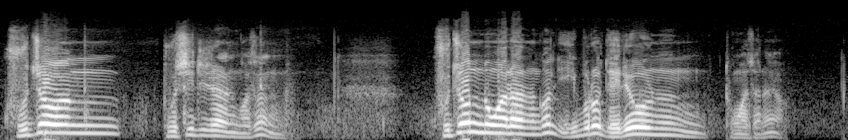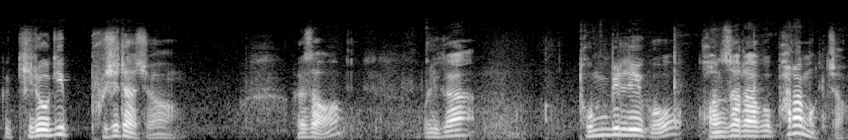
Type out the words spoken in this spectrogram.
구전 부실이라는 것은 구전 동화라는 건 입으로 내려오는 동화잖아요. 그 기록이 부실하죠. 그래서 우리가 돈 빌리고 건설하고 팔아먹죠.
